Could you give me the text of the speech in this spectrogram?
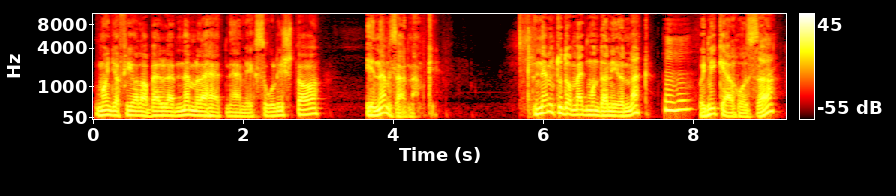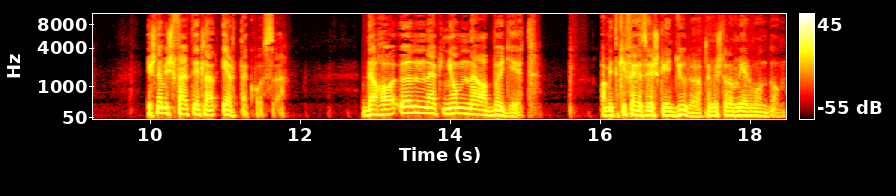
mondja fiala belőlem, nem lehetne még szólista, én nem zárnám ki. Nem tudom megmondani önnek, uh-huh. hogy mi kell hozzá, és nem is feltétlen értek hozzá. De ha önnek nyomná a bögyét, amit kifejezésként gyűlölök, nem is tudom miért mondom,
